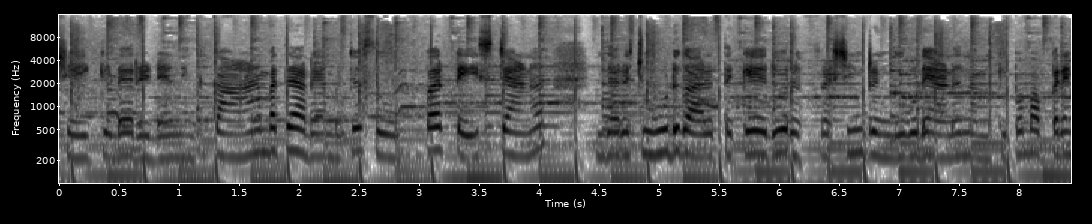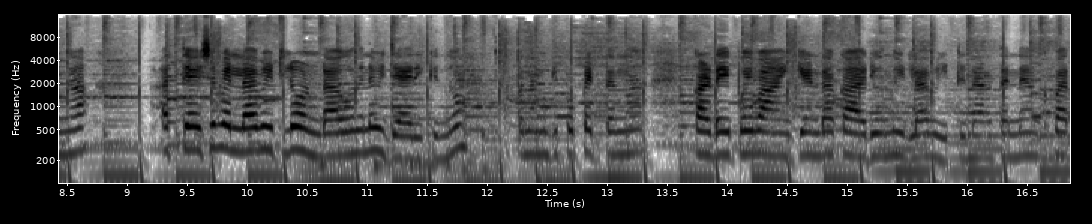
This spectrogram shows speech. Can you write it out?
ഷേക്കിയുടെ റെഡി നിങ്ങൾക്ക് കാണുമ്പോൾ തന്നെ അറിയാൻ പറ്റും സൂപ്പർ ടേസ്റ്റാണ്. എന്താ പറയുക ചൂട് കാലത്തൊക്കെ ഒരു റിഫ്രഷിങ് ഡ്രിങ്ക് കൂടെയാണ് നമുക്കിപ്പോൾ പപ്പരങ്ങ അത്യാവശ്യം എല്ലാ വീട്ടിലും ഉണ്ടാകുമെന്ന് വിചാരിക്കുന്നു. അപ്പോൾ നമുക്കിപ്പോൾ പെട്ടെന്ന് കടയിൽ പോയി വാങ്ങിക്കേണ്ട കാര്യമൊന്നുമില്ല വീട്ടിൽ നിന്നാൽ തന്നെ നമുക്ക് പറ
